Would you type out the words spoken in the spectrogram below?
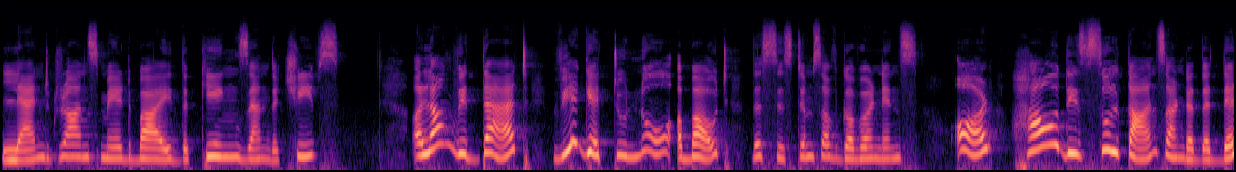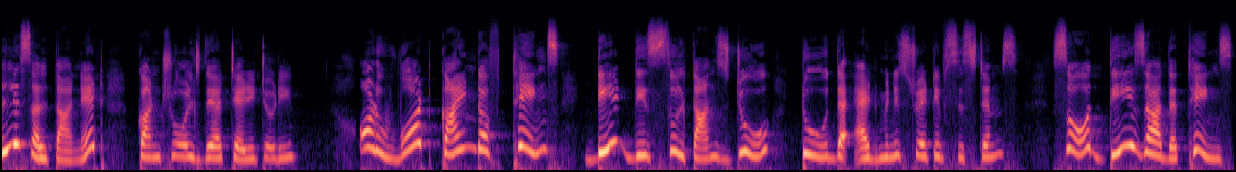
land grants made by the kings and the chiefs. Along with that, we get to know about the systems of governance or how these sultans under the Delhi Sultanate controlled their territory or what kind of things did these sultans do to the administrative systems. So these are the things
